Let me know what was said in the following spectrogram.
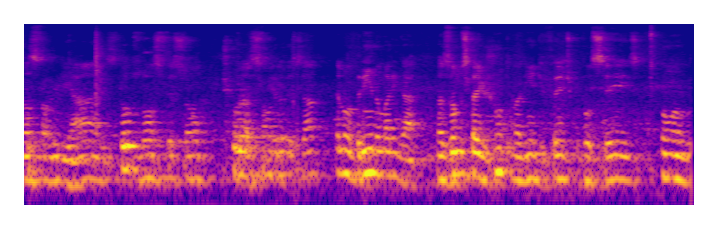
nossos familiares, todos os nossos pessoal de coração agradecido é Londrina, Maringá. Nós vamos estar junto na linha de frente com vocês, com,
